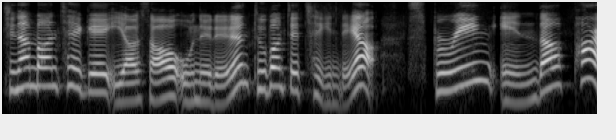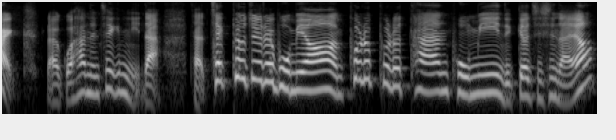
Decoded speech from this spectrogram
지난번 책에 이어서 오늘은 두 번째 책인데요. Spring in the Park라고 하는 책입니다. 자, 책 표지를 보면 푸릇푸릇한 봄이 느껴지시나요?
